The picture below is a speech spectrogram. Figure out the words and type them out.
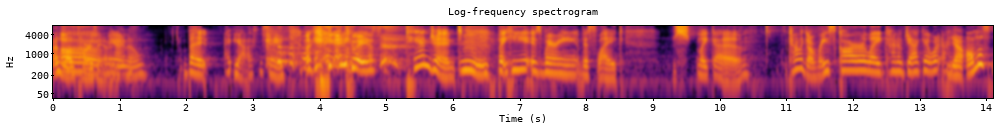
I love Oh, Tarzan. You know. but yeah, same. okay, anyways, tangent. Mm. But he is wearing this like, sh- like a kind of like a race car like kind of jacket. What? Yeah, almost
